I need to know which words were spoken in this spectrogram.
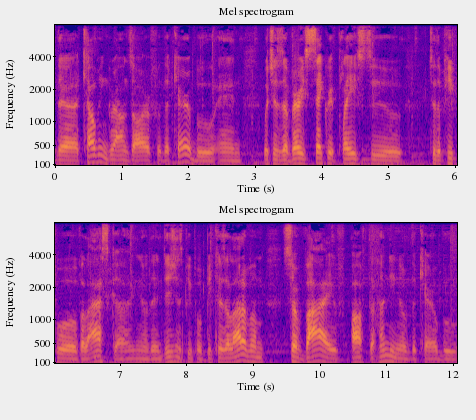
the calving grounds are for the caribou, and which is a very sacred place to to the people of Alaska, you know, the indigenous people, because a lot of them survive off the hunting of the caribou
